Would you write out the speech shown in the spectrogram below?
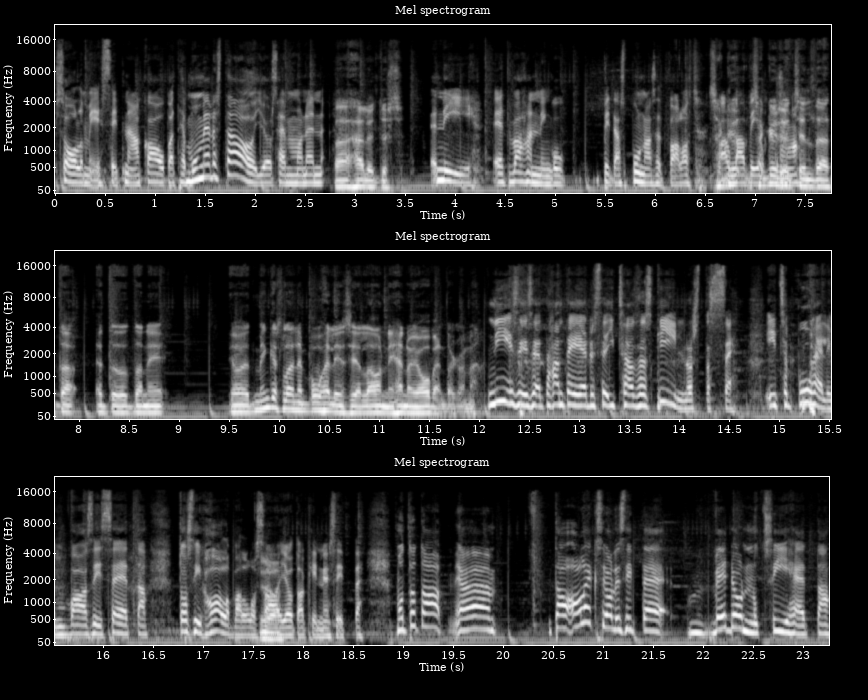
solmia sitten nämä kaupat. Ja mun mielestä tää on jo semmonen, Vähän hälytys. niin, että vähän niinku pitäisi punaiset valot Sä, alkaa ky- sä kysyt siltä, että, että tota niin, joo, että minkälainen puhelin siellä on, niin hän on jo oven takana. Niin siis, että hän ei edes itse asiassa kiinnosta se itse puhelin, vaan siis se, että tosi halvalla saa Joo. jotakin niin sitten. Mutta tota, Tämä Aleksi oli sitten vedonnut siihen, että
